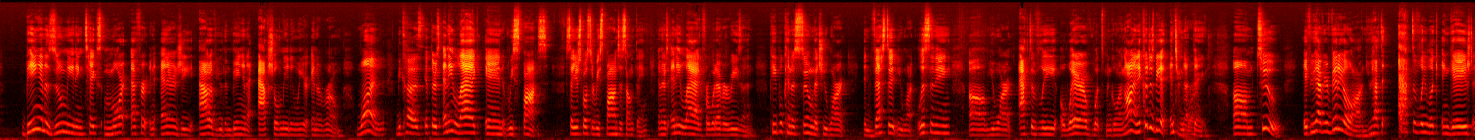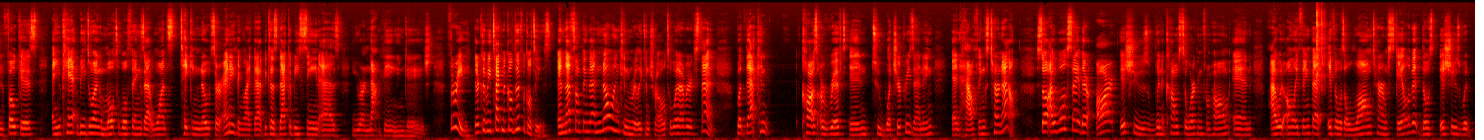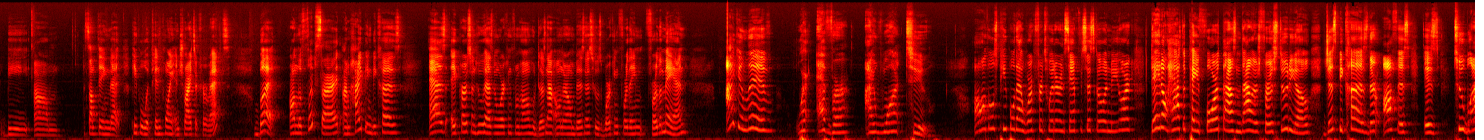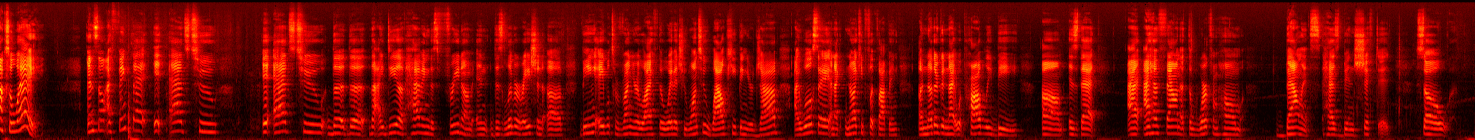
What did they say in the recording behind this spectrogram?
being in a zoom meeting takes more effort and energy out of you than being in an actual meeting when you're in a room one because if there's any lag in response say you're supposed to respond to something and there's any lag for whatever reason, people can assume that you weren't invested, you weren't listening, um, you weren't actively aware of what's been going on, and it could just be an internet Right. thing. Um, two, if you have your video on, you have to actively look engaged and focused, and you can't be doing multiple things at once, taking notes or anything like that, because that could be seen as you are not being engaged. Three, there could be technical difficulties. And that's something that no one can really control to whatever extent. But that can cause a rift into what you're presenting and how things turn out. So I will say there are issues when it comes to working from home and I would only think that if it was a long-term scale of it, those issues would be um, something that people would pinpoint and try to correct. But on the flip side, I'm hyping because as a person who has been working from home, who does not own their own business, who's working for the for the man, I can live wherever I want to. All those people that work for Twitter in San Francisco and New York, they don't have to pay $4,000 for a studio just because their office is two blocks away. And so I think that it adds to it adds to the the the idea of having this freedom and this liberation of being able to run your life the way that you want to while keeping your job. I will say, and I know I keep flip flopping. Another good night would probably be um, is that I I have found that the work from home balance has been shifted. So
